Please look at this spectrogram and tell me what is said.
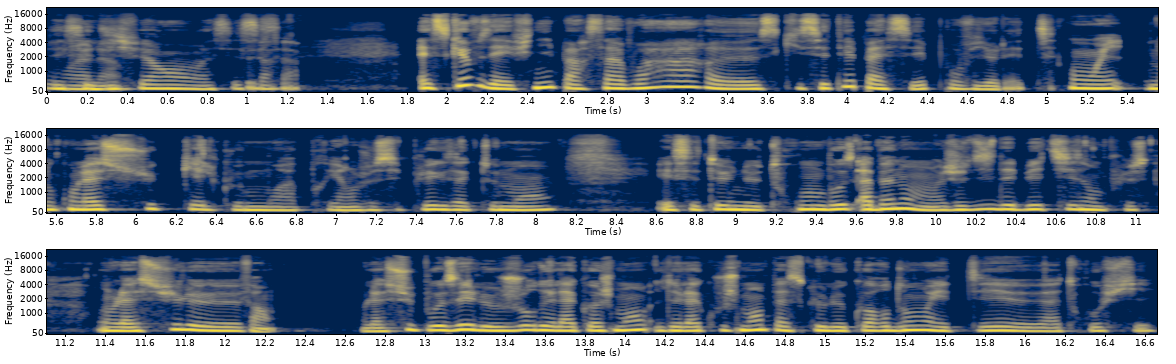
Et c'est différent, c'est ça. Est-ce que vous avez fini par savoir euh, ce qui s'était passé pour Violette? Oui, donc on l'a su quelques mois après, hein, je ne sais plus exactement. Et c'était une thrombose. Ah ben non, je dis des bêtises en plus. On l'a su le, enfin, on l'a supposé le jour de l'accouchement, de l'accouchement parce que le cordon était euh, atrophié.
